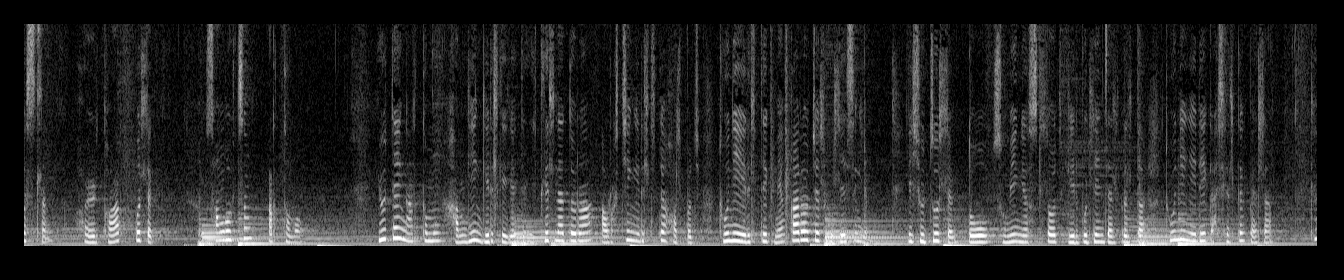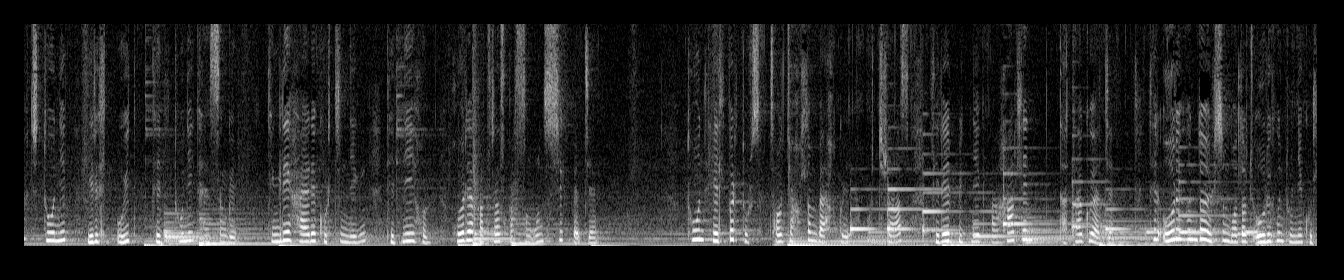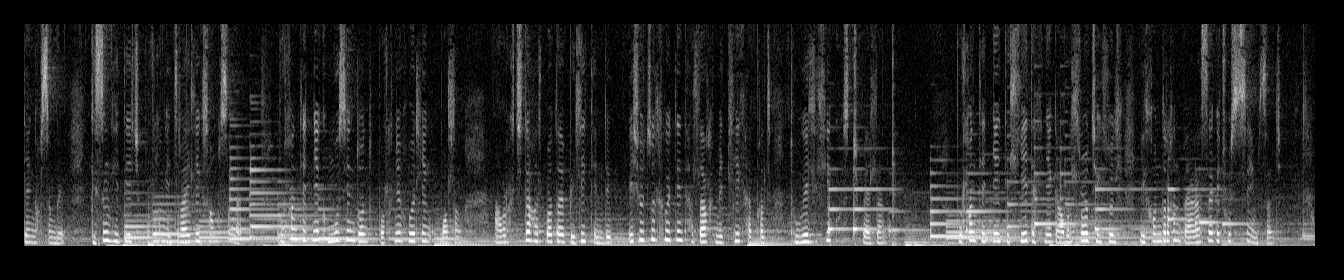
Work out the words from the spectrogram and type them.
хөслөн 2 дугаар бүлэг сонгогдсон ард түмэн Юудын ард түмэн хамгийн гэрэл гэгээтэй итгэл найдвараа аврагчийн эрэлттэй холбож түүний эрэлтийг мянга гаруй жил хүлээсэн юм. Иш үзүүлэг, дуу, сүмийн ёслолууд, гэр бүлийн залбиралдаа түүний нэрийг ашигладаг байлаа. Гэвч түүнийг ирэх үед тэд түүнийг таньсангүй. Тэнгэрийн хайрыг хүртсэн нэгэн тэдний хувьд хуурай газраас гарсан үнс шиг байжээ. Түүнд хэлбэр төрс цог жавхлан байхгүй учраас тэрээр биднийг анхаарлын татаагүй ажээ. Тэр өөрийнхөндөө ирсэн боловч өөрийнх нь түүнийг хүлээн авсангүй. Гисэн хэдий ч Бурхан Израилийг сонгосон байв. Бурхан тэднийг хүмүүсийн дунд Бурханы хуулийн болон аврагчтай холбоотой бэлэг тэмдэг иш үзүүлэхүүдийн талаарх мэдлэгийг хадгалж түгээлэхийг хүсэж байлаа. Бурхан тэднийг дэлхий дахныг аврал руу чиглүүлэх их ундраханд байгаасаа гэж хүссэн юмсаж.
